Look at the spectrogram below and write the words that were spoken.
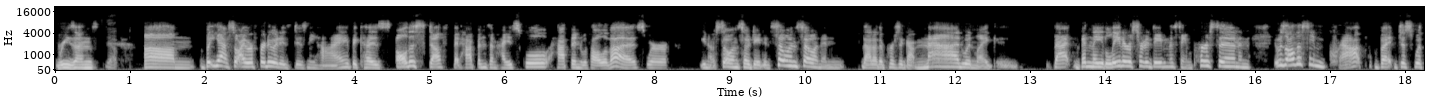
reasons Yep. um but yeah so i refer to it as disney high because all the stuff that happens in high school happened with all of us where you know so and so dated so and so and then that other person got mad when like that then they later started dating the same person and it was all the same crap but just with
